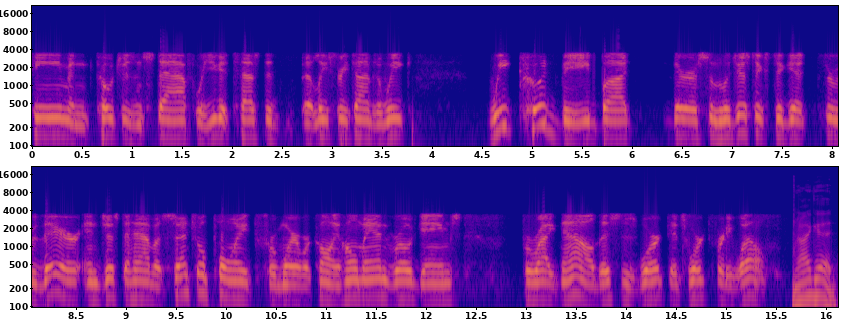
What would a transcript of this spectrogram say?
team and coaches and staff, where you get tested at least three times a week. We could be, but there are some logistics to get through there, and just to have a central point from where we're calling home and road games for right now, this has worked. It's worked pretty well. All right, good.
